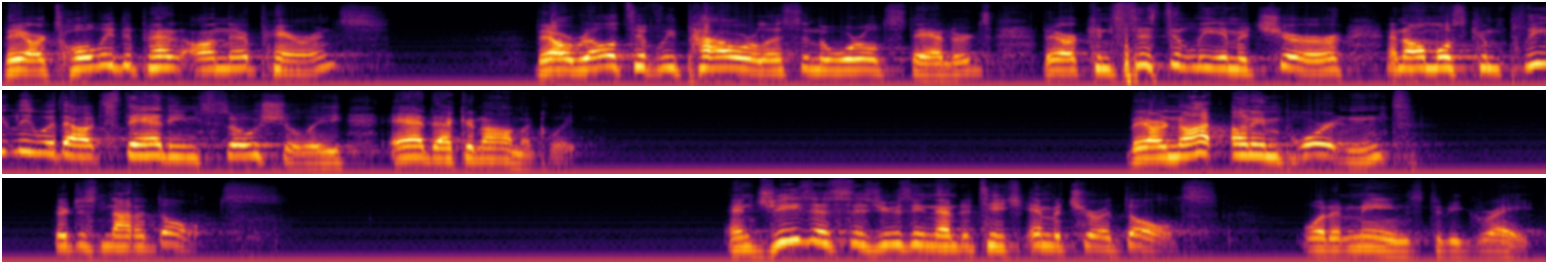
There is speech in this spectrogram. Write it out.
They are totally dependent on their parents. They are relatively powerless in the world standards. They are consistently immature and almost completely without standing socially and economically. They are not unimportant, they're just not adults. And Jesus is using them to teach immature adults what it means to be great.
